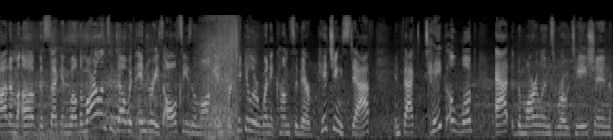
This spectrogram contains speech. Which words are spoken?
Bottom of the second. Well, the Marlins have dealt with injuries all season long, in particular when it comes to their pitching staff. In fact, take a look at the Marlins rotation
